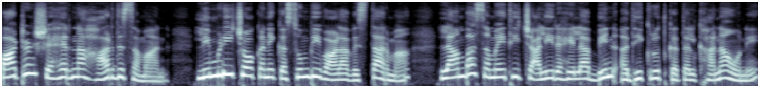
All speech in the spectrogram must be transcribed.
પાટણ શહેરના હાર્દ સમાન, લીંબડી ચોક અને કસુંબીવાળા વિસ્તારમાં લાંબા સમયથી ચાલી રહેલા બિનઅધિકૃત કતલખાનાઓને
